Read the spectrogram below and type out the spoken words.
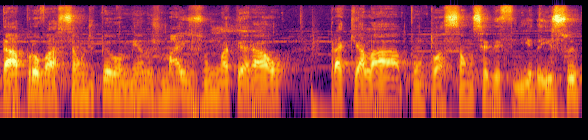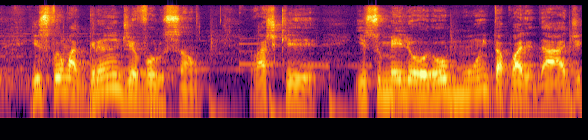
da aprovação de pelo menos mais um lateral para aquela pontuação ser definida. Isso, isso foi uma grande evolução. Eu acho que isso melhorou muito a qualidade,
